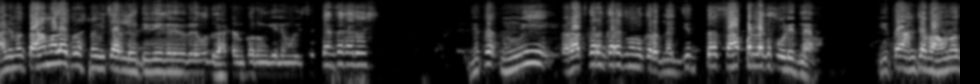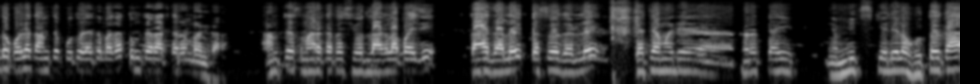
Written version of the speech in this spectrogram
आणि मग तर आम्हाला प्रश्न विचारले होते वेगळे वेगळे उद्घाटन करून गेले मुलीचे. त्यांचा काय दोष? जिथं मी राजकारण करायचं म्हणून करत नाही जिथं सापडला की सोडित नाही. इथं आमच्या भावना दाखवल्यात आमच्या पुतळ्याचं बघा तुमचं राजकारण बंद करा. आमच्या स्मारकाचा शोध लागला पाहिजे. काय झालंय कसं घडलंय त्याच्यामध्ये खरंच काही मिक्स केलेलं होतं का?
